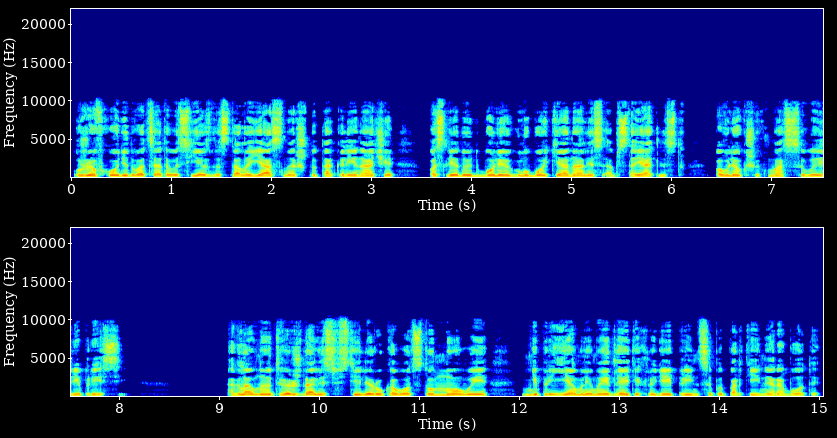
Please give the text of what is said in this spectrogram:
Уже в ходе 20-го съезда стало ясно, что так или иначе последует более глубокий анализ обстоятельств, повлекших массовые репрессии. А главное, утверждались в стиле руководства новые, неприемлемые для этих людей принципы партийной работы.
